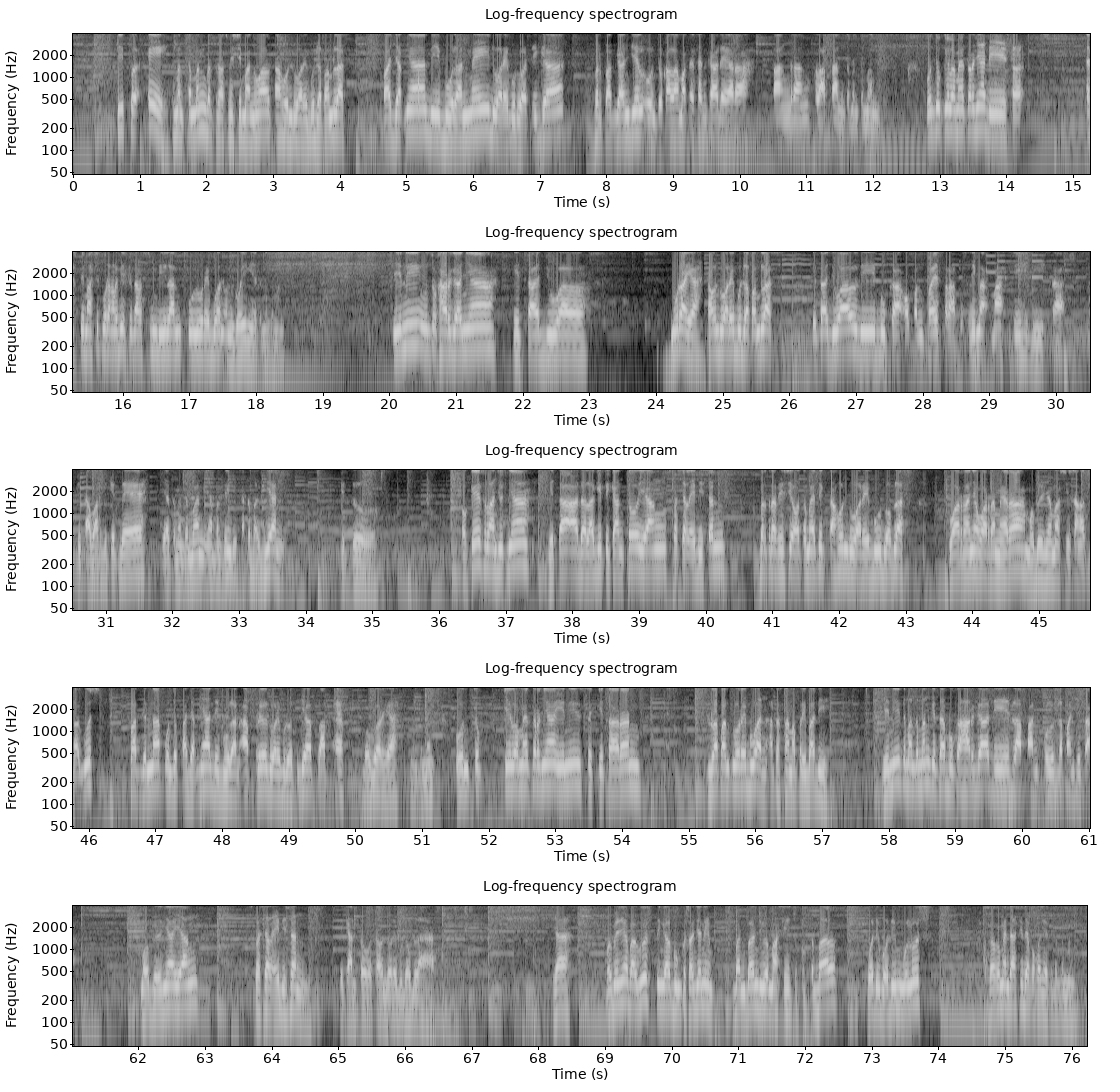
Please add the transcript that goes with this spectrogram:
tipe E, teman-teman bertransmisi manual tahun 2018. Pajaknya di bulan Mei 2023 berplat ganjil untuk alamat SNK daerah Tangerang Selatan, teman-teman. Untuk kilometernya di estimasi kurang lebih sekitar 90 ribuan ongoing ya, teman-teman. Ini untuk harganya kita jual murah ya tahun 2018 kita jual di buka open price 105 masih bisa ditawar dikit deh. Ya teman-teman yang penting bisa kebagian. Itu Oke selanjutnya kita ada lagi Picanto yang special edition bertransmisi otomatis tahun 2012 warnanya warna merah mobilnya masih sangat bagus. Plat genap untuk pajaknya di bulan April 2023 plat F Bogor ya teman-teman. Untuk kilometernya ini sekitaran 80 ribuan atas nama pribadi. Ini teman-teman kita buka harga di 88 juta. Mobilnya yang special edition Picanto tahun 2012 ya mobilnya bagus tinggal bungkus aja nih. Ban-ban juga masih cukup tebal body-body mulus. Rekomendasi deh pokoknya teman-teman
